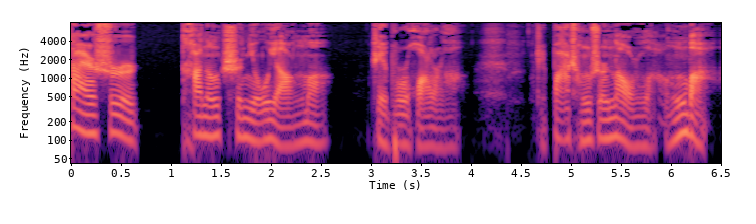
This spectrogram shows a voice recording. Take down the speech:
但是它能吃牛羊吗？这不是黄鼠狼。这八成是闹狼吧？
